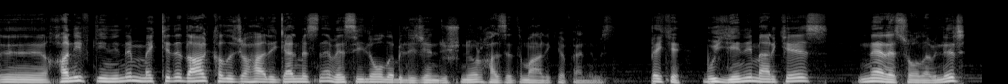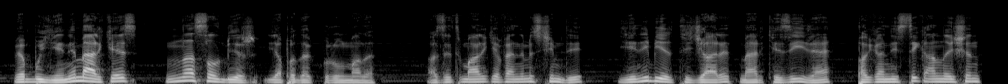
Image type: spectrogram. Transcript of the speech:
e, Hanif dininin Mekke'de daha kalıcı hale gelmesine vesile olabileceğini düşünüyor Hz. Malik Efendimiz. Peki bu yeni merkez neresi olabilir ve bu yeni merkez nasıl bir yapıda kurulmalı? Hz. Malik Efendimiz şimdi yeni bir ticaret merkeziyle paganistik anlayışın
